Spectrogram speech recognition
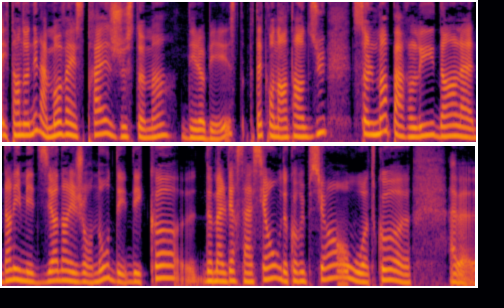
étant donné la mauvaise presse justement des lobbyistes, peut-être qu'on a entendu seulement parler dans la dans les médias, dans les journaux des, des cas euh, de malversation ou de corruption ou en tout cas euh, euh,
